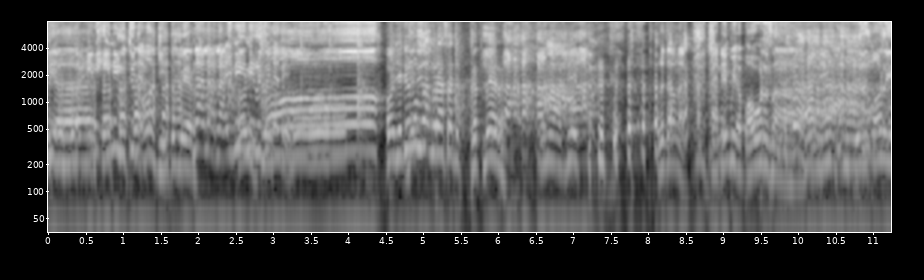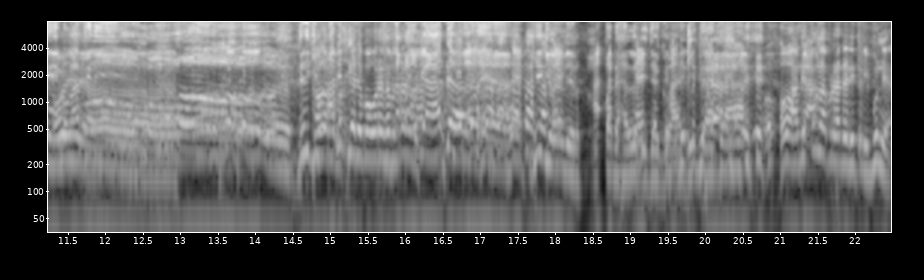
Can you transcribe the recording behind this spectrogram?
Iya. Nah, ini ini lucunya. Oh, gitu, Ber. Nah, nah, nah, ini Oh, ini gitu. lucunya nih. Oh. Oh jadi, lu gak ngerasa deket Ber sama Adit. Lu tau gak? Kan dia punya power sah. Ini dia ada power nih, Oh, vokasi iya. nih. Jadi Kalau gimana? Adit gak ada powernya sama sekali. Gak ada. Dia gimana Bir? Padahal lebih jago Adit Adit. lebih ada. Oh, oh Adit tuh gak pernah ada di tribun ya?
